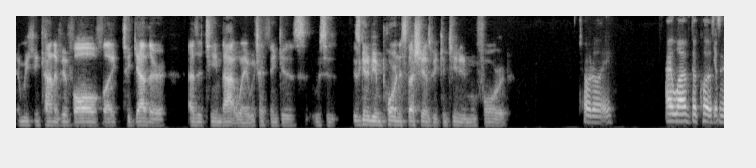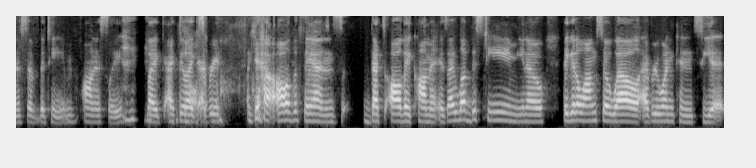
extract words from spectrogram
and we can kind of evolve like together as a team that way, which I think is which is, is going to be important, especially as we continue to move forward. Totally. I love the closeness yep. of the team, honestly. Like I feel like awesome. every yeah, all the fans that's all they comment is i love this team you know they get along so well everyone can see it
